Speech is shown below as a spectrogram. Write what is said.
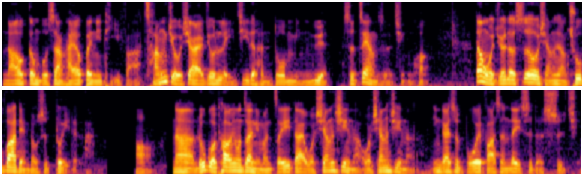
然后跟不上还要被你体罚，长久下来就累积了很多民怨，是这样子的情况。但我觉得事后想想，出发点都是对的啦。哦，那如果套用在你们这一代，我相信啊，我相信啊，应该是不会发生类似的事情。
